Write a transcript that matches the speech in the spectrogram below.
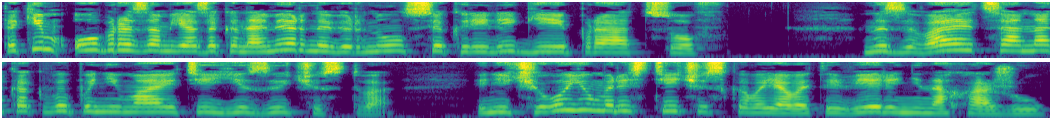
Таким образом, я закономерно вернулся к религии праотцов. Называется она, как вы понимаете, язычество, и ничего юмористического я в этой вере не нахожу.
